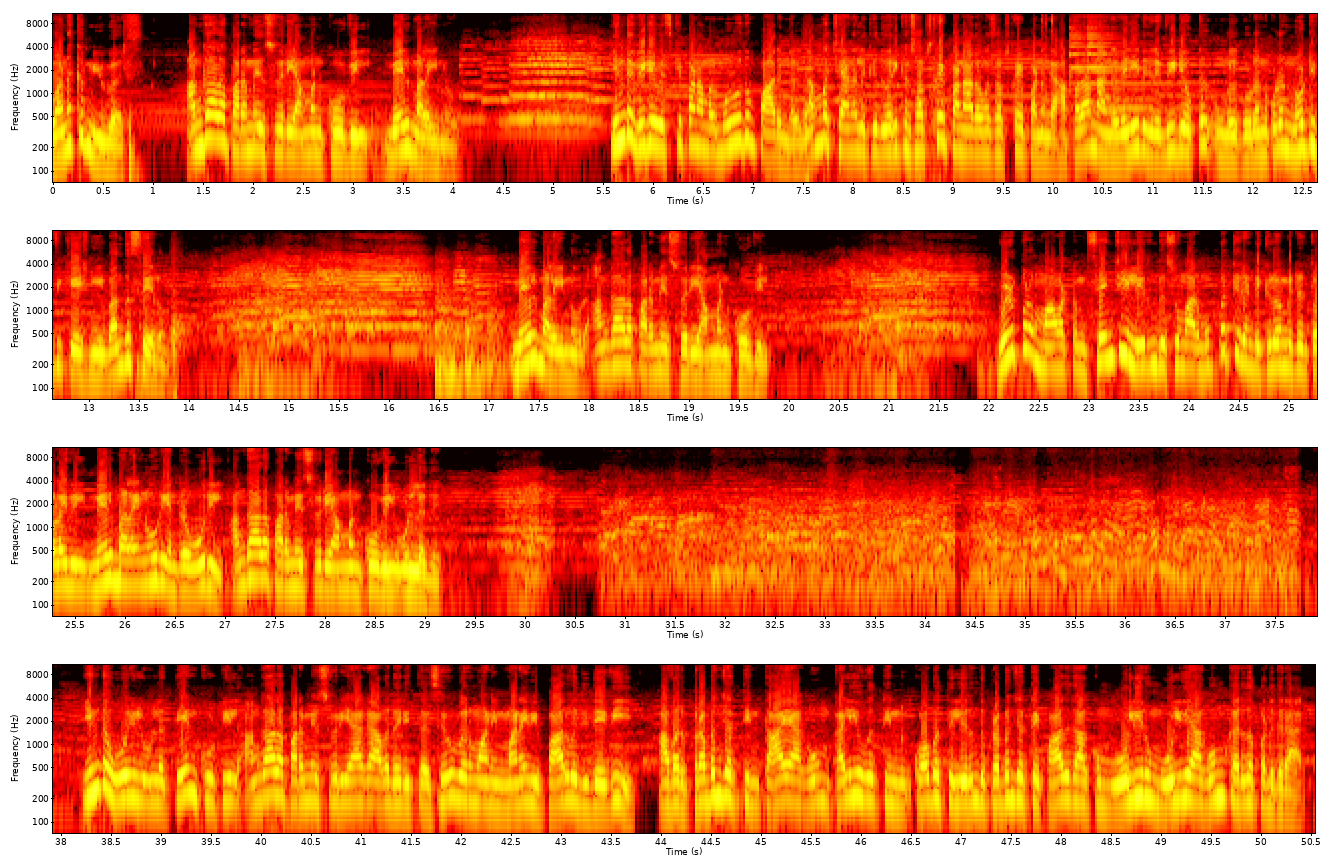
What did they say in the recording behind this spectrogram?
வணக்கம் யூவர்ஸ் அங்காள பரமேஸ்வரி அம்மன் கோவில் மேல்மலையனூர். இந்த வீடியோவை ஸ்கிப் பண்ணாமல் முழுவதும் பாருங்கள். நம்ம சேனலுக்கு இது வரைக்கும் சப்ஸ்கிரைப் பண்ணாதவங்க சப்ஸ்கிரைப் பண்ணுங்க. அப்பதான் நாங்கள் வெளியிடுகிற வீடியோக்கள் உங்களுக்கு உடனுக்குடன் நோட்டிபிகேஷனில் வந்து சேரும். மேல்மலையனூர் அங்காள பரமேஸ்வரி அம்மன் கோவில். விழுப்புரம் மாவட்டம் செஞ்சியில் இருந்து சுமார் முப்பத்தி ரெண்டு கிலோமீட்டர் தொலைவில் மேல்மலையனூர் என்ற ஊரில் அங்காள பரமேஸ்வரி அம்மன் கோவில் உள்ளது. இந்த ஊரில் உள்ள தேன்கூட்டில் அங்காள பரமேஸ்வரியாக அவதரித்த சிவபெருமானின் மனைவி பார்வதி தேவி அவர் பிரபஞ்சத்தின் தாயாகவும் கலியுகத்தின் கோபத்தில் இருந்து பிரபஞ்சத்தை பாதுகாக்கும் ஒளிரும் ஒளியாகவும் கருதப்படுகிறார்.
